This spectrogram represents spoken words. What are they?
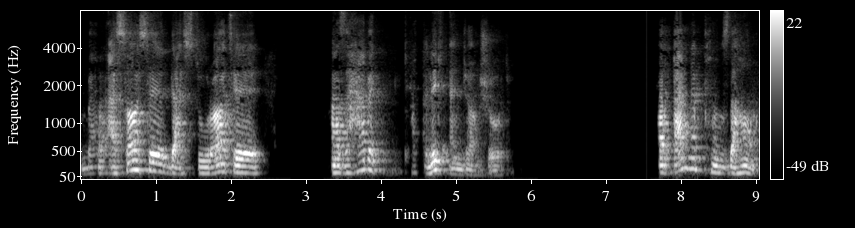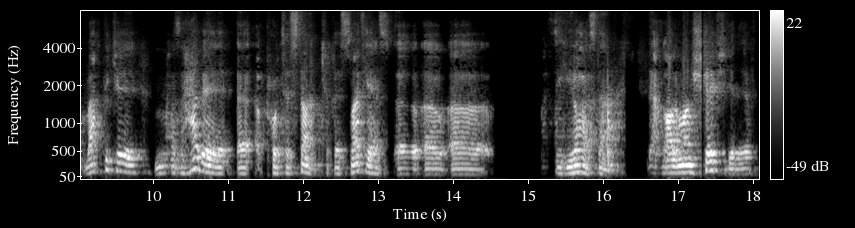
بر اساس دستورات مذهب کاتولیک انجام شد در قرن پونزدهم وقتی که مذهب پروتستان که قسمتی از مسیحی ها هستند در آلمان شکل گرفت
